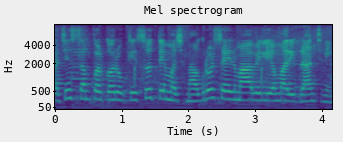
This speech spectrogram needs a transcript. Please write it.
આજે સંપર્ક કરો કેશોદ તેમજ માગરોળ શહેરમાં આવેલી અમારી બ્રાન્ચની.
